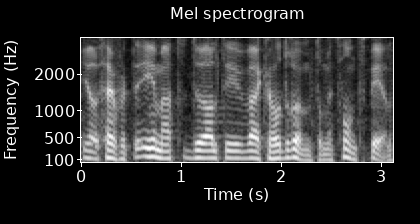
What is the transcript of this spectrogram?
Ja, särskilt i och med att du alltid verkar ha drömt om ett sånt spel.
